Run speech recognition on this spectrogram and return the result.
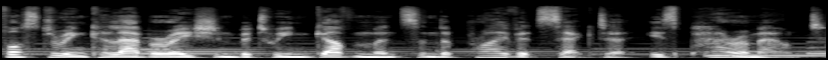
fostering collaboration between governments and the private sector is paramount.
